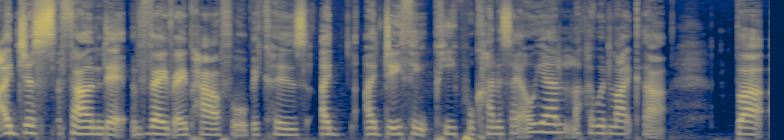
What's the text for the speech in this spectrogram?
I just found it very very powerful because i i do think people kind of say oh yeah like i would like that. But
